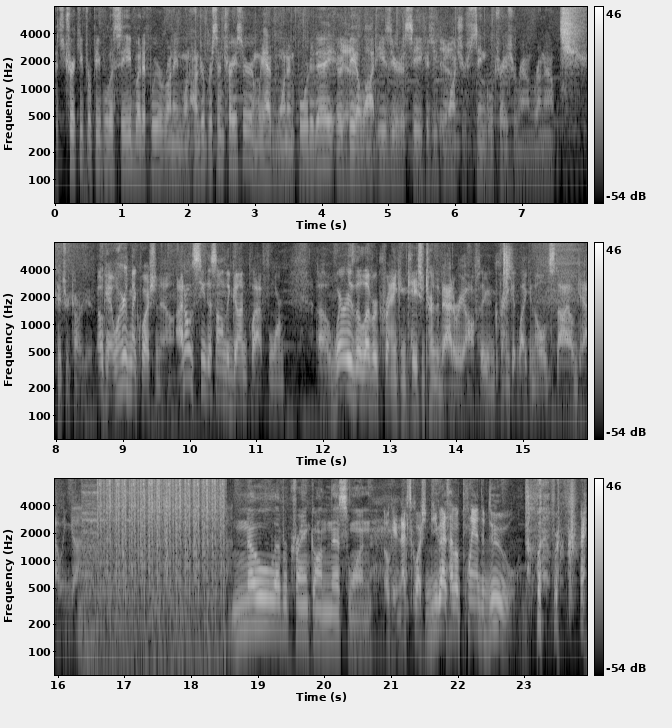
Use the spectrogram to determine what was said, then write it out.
it's tricky for people to see, but if we were running 100% tracer and we had one in four today, it would be a lot easier to see because you can Yeah. watch your single tracer round run out, hit your target. Okay, well, here's my question now. I don't see this on the gun platform. Uh, where is the lever crank in case you turn the battery off so you can crank it like an old style Gatling gun? No lever crank on this one. Okay, next question. Do you guys have a plan to do the lever crank?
